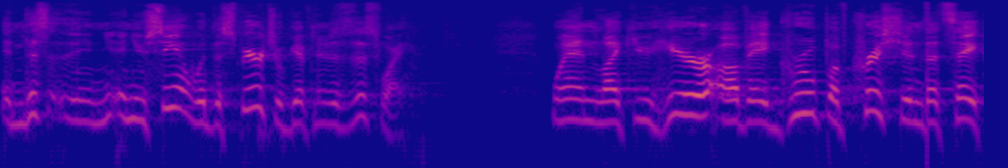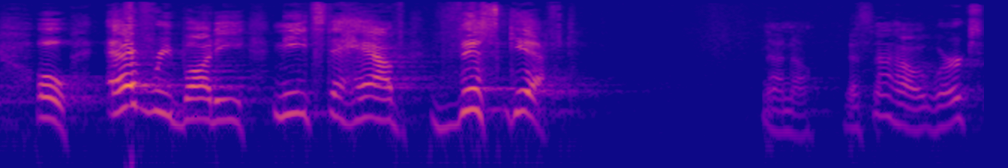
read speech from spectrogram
And, this, and you see it with the spiritual gift, and it is this way when like you hear of a group of Christians that say, "Oh, everybody needs to have this gift." No, no. That's not how it works.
